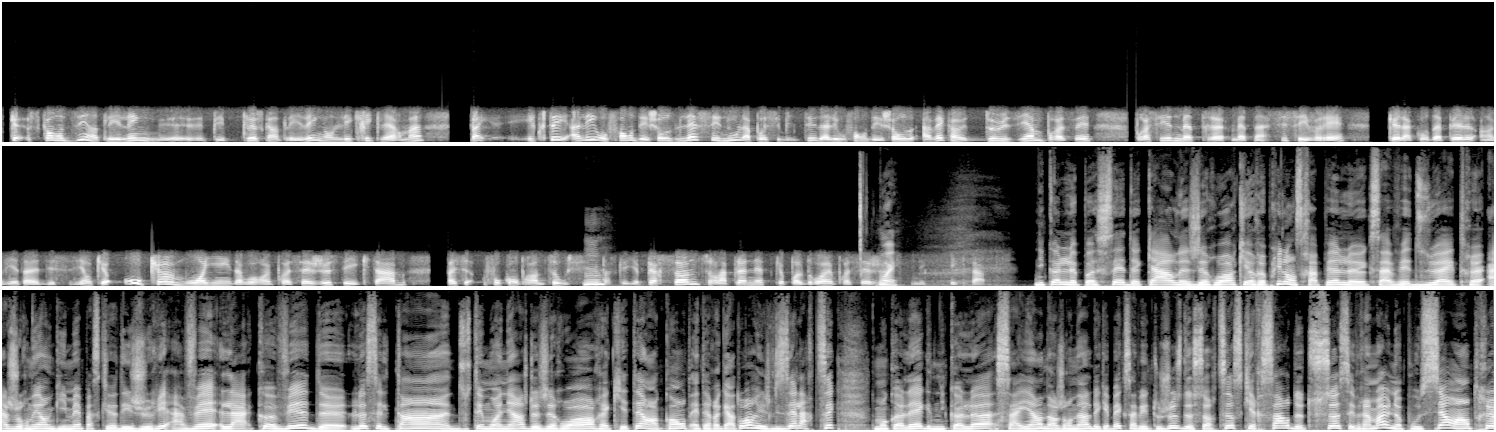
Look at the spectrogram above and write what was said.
ce ce qu'on dit entre les lignes, euh, puis plus qu'entre les lignes, on l'écrit clairement. Ben, écoutez, allez au fond des choses. Laissez-nous la possibilité d'aller au fond des choses avec un deuxième procès pour essayer de mettre maintenant, si c'est vrai, que la Cour d'appel en vient à la décision qu'il n'y a aucun moyen d'avoir un procès juste et équitable, il ben, faut comprendre ça aussi, mm. parce qu'il n'y a personne sur la planète qui n'a pas le droit à un procès juste et équitable. Nicole Le Posset de Carl Giroir qui a repris. on se rappelle euh, que ça avait dû être ajourné, entre guillemets, parce que des jurys avaient la COVID. Euh, là, c'est le temps du témoignage de Giroir euh, qui était en compte interrogatoire. Et je lisais l'article de mon collègue Nicolas Saillant dans le Journal de Québec. Ça vient tout juste de sortir. Ce qui ressort de tout ça, c'est vraiment une opposition entre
